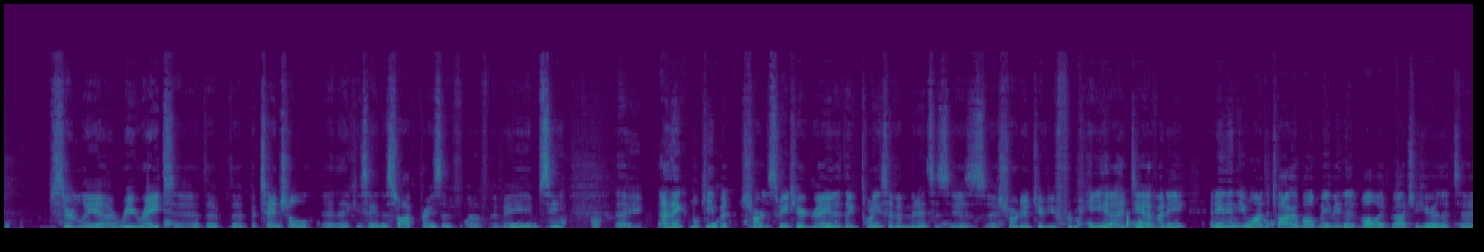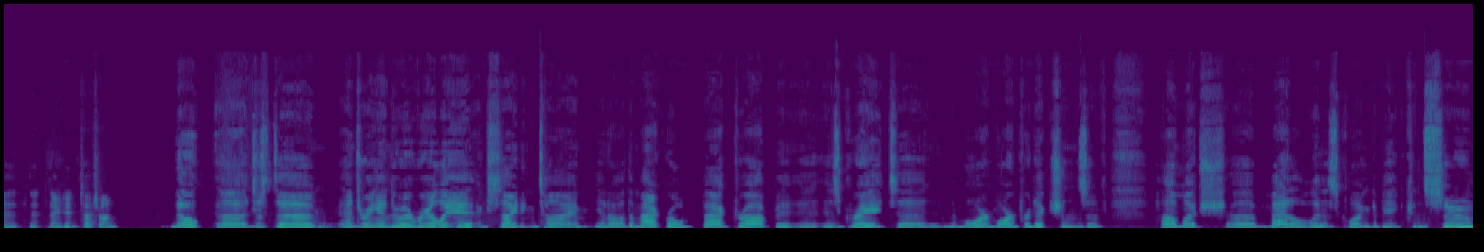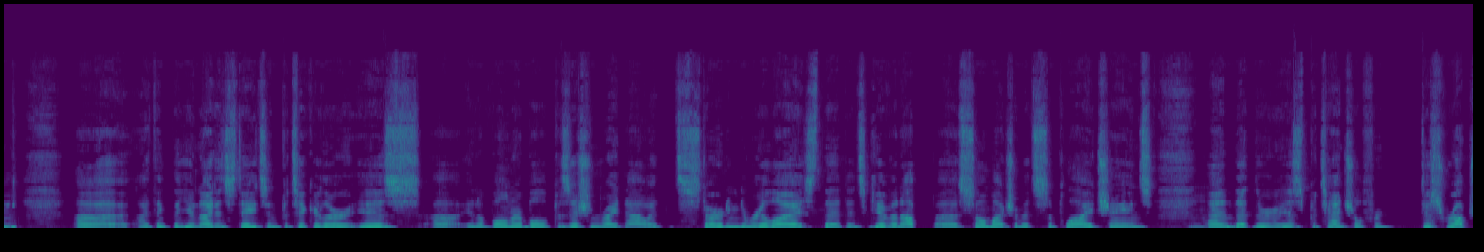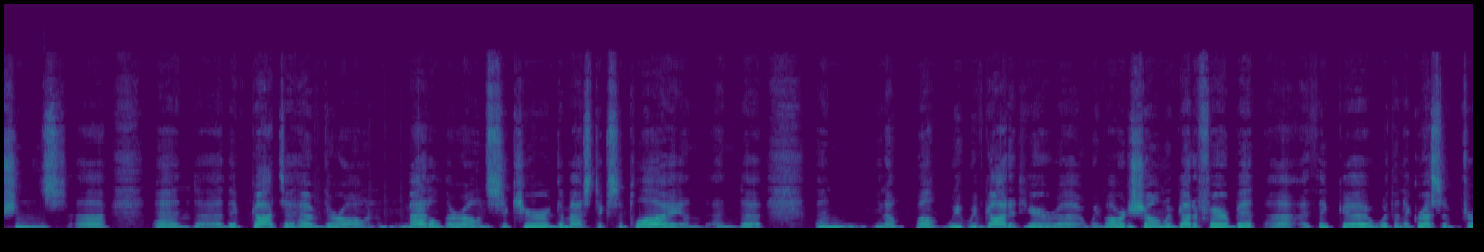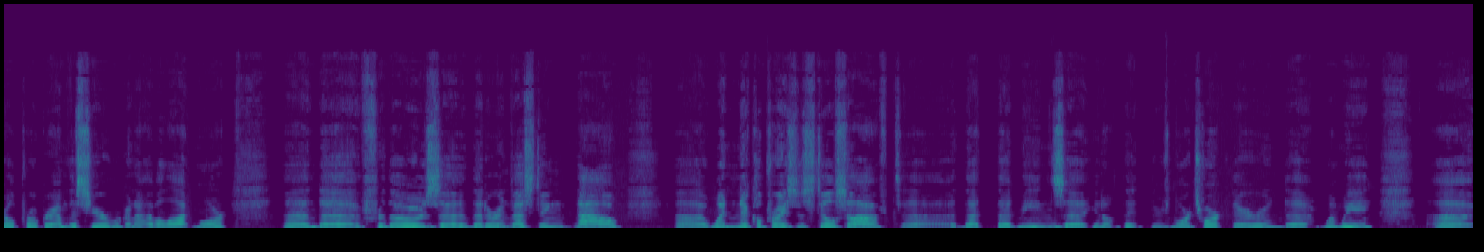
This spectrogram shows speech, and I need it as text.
certainly uh, re-rate uh, the the potential, and like you say, the stock price of, of, of AEMC. Uh, I think we'll keep it short and sweet here, Greg. I think 27 minutes is, is a short interview for me. Uh, do you have any anything that you want to talk about? Maybe that while I've got you here that uh, that I didn't touch on. No, uh, just entering into a really exciting time. You know, the macro backdrop is, is great. the more and more predictions of how much metal is going to be consumed uh, I think the United States, in particular, is uh, in a vulnerable position right now. It's starting to realize that it's given up uh, so much of its supply chains mm-hmm. and that there is potential for disruptions, uh, and uh, they've got to have their own metal, their own secure domestic supply, and and uh, and you know, well, we we've got it here. Uh, we've already shown we've got a fair bit. Uh, I think uh, with an aggressive drill program this year, we're going to have a lot more. And for those that are investing now. Uh, when nickel price is still soft, uh, that that means uh, you know th- there's more torque there, and when we uh,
